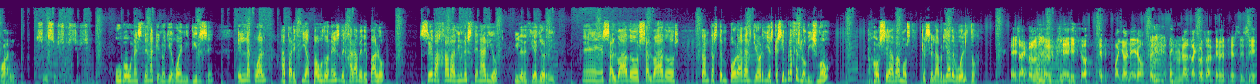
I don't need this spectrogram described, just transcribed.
¿Cuál? Sí, sí, sí, sí, sí. Hubo una escena que no llegó a emitirse, en la cual aparecía Pau Donés de Jarabe de Palo, se bajaba de un escenario y le decía a Jordi, eh, salvados, salvados, tantas temporadas Jordi, es que siempre haces lo mismo. O sea, vamos, que se la habría devuelto. Exacto, lo que hizo el pollonero en una otra cosa en TV3, sí, sí.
